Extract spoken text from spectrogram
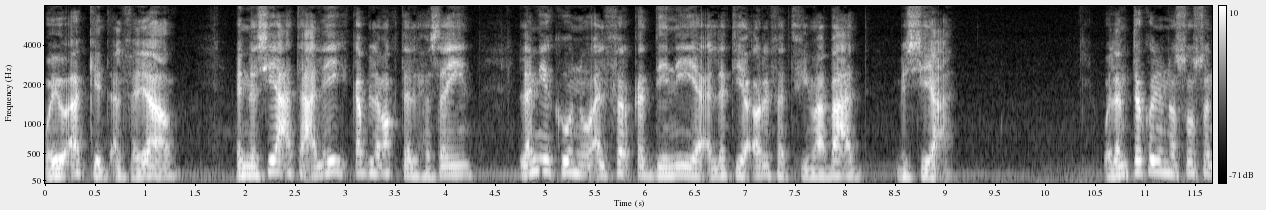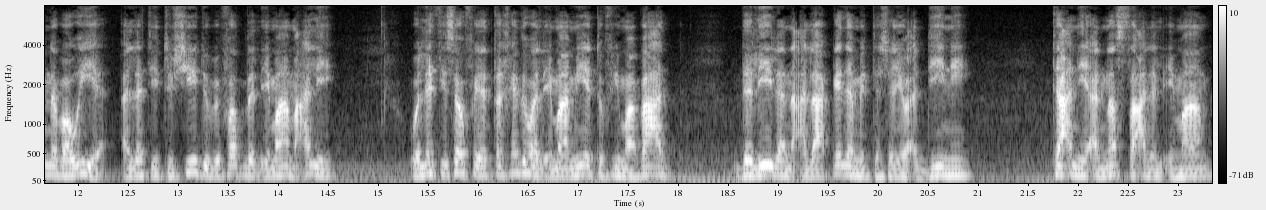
ويؤكد الفياض أن شيعة علي قبل مقتل الحسين لم يكونوا الفرقة الدينية التي عرفت فيما بعد بالشيعة. ولم تكن النصوص النبوية التي تشيد بفضل الإمام علي والتي سوف يتخذها الإمامية فيما بعد دليلا على قدم التشيع الديني تعني النص على الإمام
